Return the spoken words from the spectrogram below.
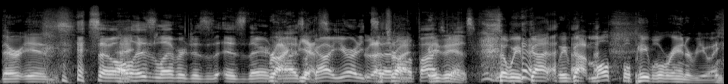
there is so all his leverage is is there. right. Now he's yes. like, oh, you already That's said right. on a He's in. so we've got we've got multiple people we're interviewing.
